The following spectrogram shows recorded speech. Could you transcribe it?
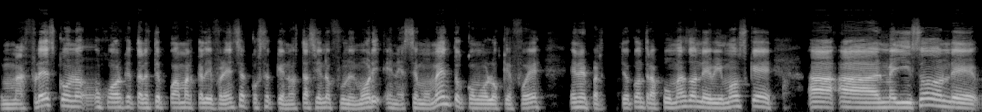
más fresco, un jugador que tal vez te pueda marcar la diferencia, cosa que no está haciendo Funes Mori en ese momento, como lo que fue en el partido contra Pumas, donde vimos que al mellizo, donde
